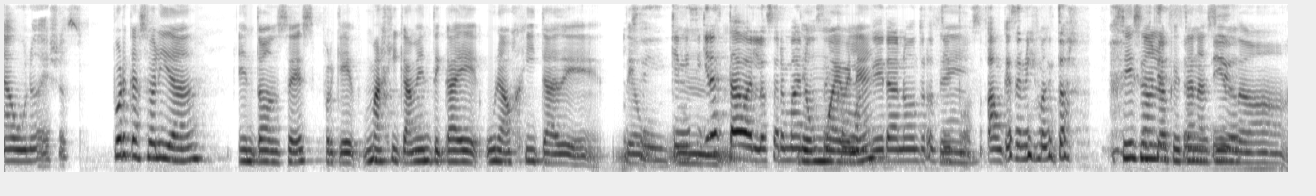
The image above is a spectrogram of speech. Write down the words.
a uno de ellos. Por casualidad, entonces, porque mágicamente cae una hojita de, de Sí, un- que ni siquiera estaban los hermanos, de un mueble. que eran otros Sí. tipos, aunque es el mismo actor. Sí, son los que están haciendo,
